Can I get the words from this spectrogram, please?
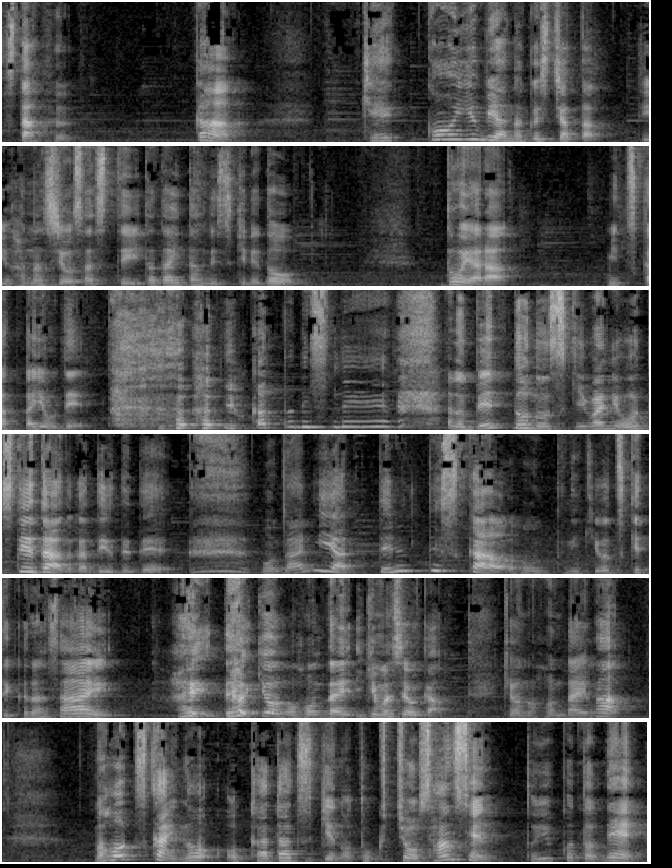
スタッフが結婚指輪なくしちゃったっていう話をさせていただいたんですけれどどうやら見つかったようで。よかったですね。あのベッドの隙間に落ちてたとかって言っててもう何やってるんですか？本当に気をつけてください。はい。では今日の本題いきましょうか。今日の本題は魔法使いのお片付けの特徴3選ということで、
